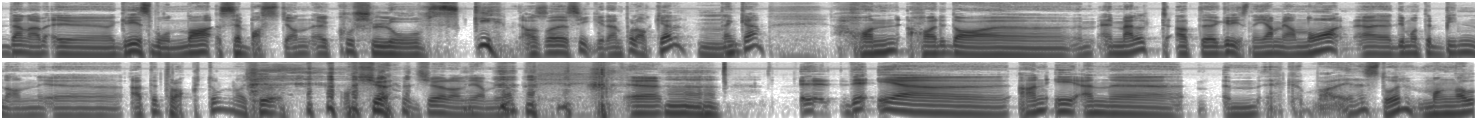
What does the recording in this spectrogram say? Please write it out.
denne uh, grisebonden, da, Sebastian Koslowski, altså sikkert en polakker, tenker jeg. Han har da uh, meldt at eh, grisen er hjemme igjen nå. Uh, de måtte binde han uh, etter traktoren og, kjøre, og kjøre, kjøre han hjem igjen. Det er Han er en um, Hva er det det står? Mangal,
